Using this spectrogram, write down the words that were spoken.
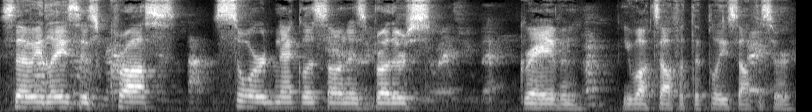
So he lays his cross sword necklace on his brother's grave and he walks off with the police officer.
